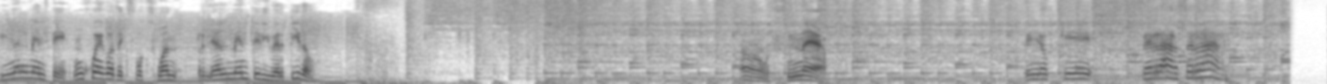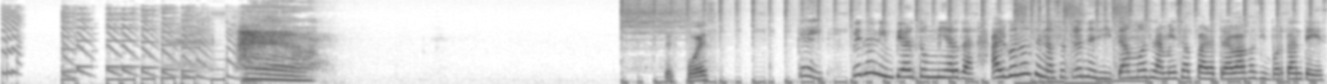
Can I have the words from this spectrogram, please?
Finalmente, un juego de Xbox One realmente divertido. Oh, snap. Pero que... Cerrar, cerrar. Ah. Después, Kate, ven a limpiar tu mierda. Algunos de nosotros necesitamos la mesa para trabajos importantes.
